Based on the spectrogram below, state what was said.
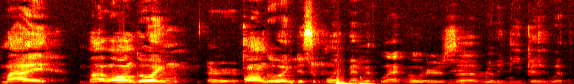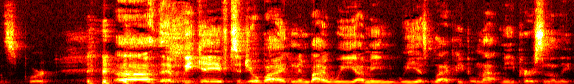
my my long going or ongoing disappointment with black voters uh, really deepened with the support uh, that we gave to Joe Biden, and by we I mean we as black people, not me personally.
